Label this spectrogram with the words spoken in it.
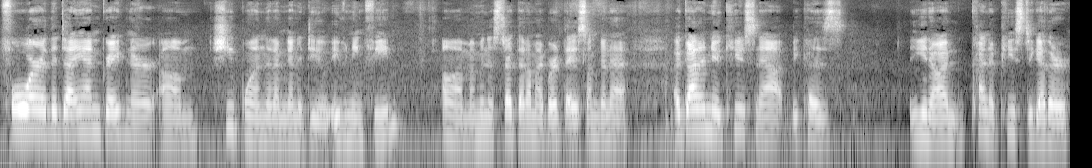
for the Diane Graebner um, sheep one that I'm going to do evening feed. Um, I'm to start that on my birthday, so I'm to. I got a new Q snap because, you know, I'm kind of pieced together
